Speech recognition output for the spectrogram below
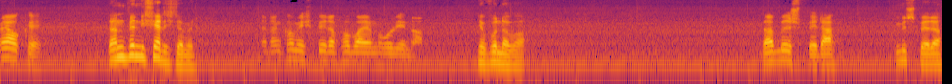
Ja, okay. Dann bin ich fertig damit. Ja, dann komme ich später vorbei und hole ihn ab. Ja, wunderbar. Dann bis später. Bis später.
